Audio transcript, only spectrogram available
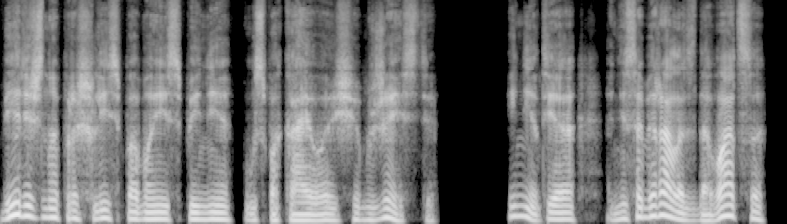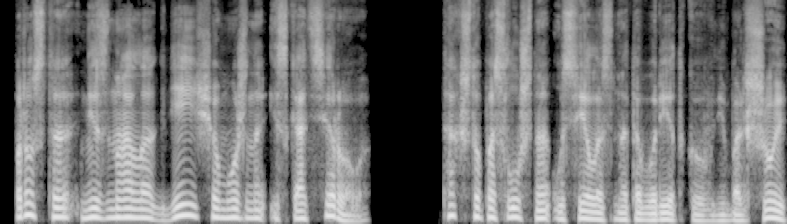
бережно прошлись по моей спине в успокаивающем жесте. И нет, я не собиралась сдаваться, просто не знала, где еще можно искать Серова. Так что послушно уселась на табуретку в небольшой,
